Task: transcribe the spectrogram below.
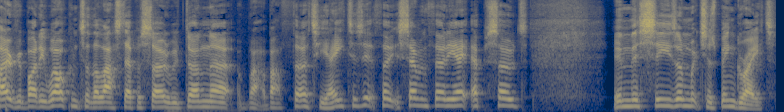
Hi, everybody. Welcome to the last episode. We've done uh, about, about 38, is it? 37, 38 episodes in this season, which has been great.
